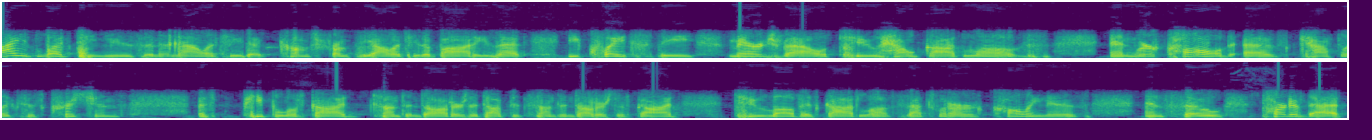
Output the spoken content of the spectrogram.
I'd like to use an analogy that comes from theology of the body that equates the marriage vow to how God loves. And we're called as Catholics, as Christians, as people of God, sons and daughters, adopted sons and daughters of God, to love as God loves. That's what our calling is. And so part of that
